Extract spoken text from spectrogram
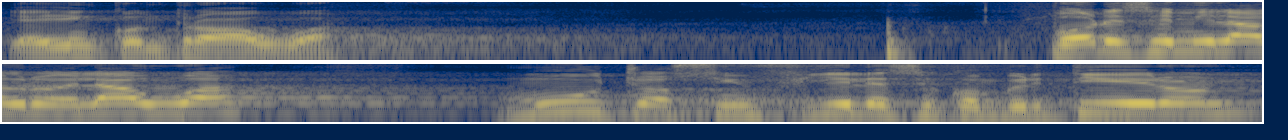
y ahí encontró agua. Por ese milagro del agua, muchos infieles se convirtieron,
